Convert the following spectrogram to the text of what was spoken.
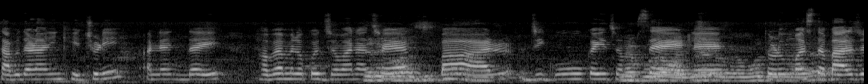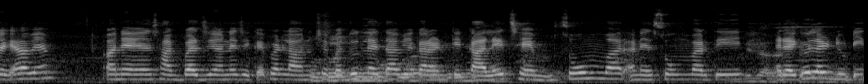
સાબુદાણાની ખીચડી અને દહીં. હવે અમે લોકો જવાના છે બહાર જીગુ કંઈ જમશે એટલે થોડું મસ્ત બહાર જઈ આવે અને શાકભાજી અને જે કંઈ પણ લાવવાનું છે બધું જ લેતા આવીએ કારણ કે કાલે છે સોમવાર અને સોમવારથી રેગ્યુલર ડ્યુટી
